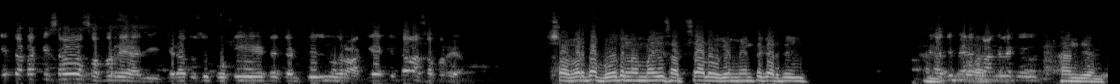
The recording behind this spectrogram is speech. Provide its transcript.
ਇਹ ਤੁਹਾਡਾ ਕਿਸ ਤਰ੍ਹਾਂ ਦਾ ਸਫ਼ਰ ਰਿਹਾ ਜੀ? ਜਿਹੜਾ ਤੁਸੀਂ 48 ਕੰਟਰੀਜ਼ ਨੂੰ ਹਰਾ ਕੇ ਕਿੱਦਾਂ ਦਾ ਸਫ਼ਰ ਰਿਹਾ? ਸਫ਼ਰ ਤਾਂ ਬਹੁਤ ਲੰਮਾ ਜੀ 7 ਸਾਲ ਹੋ ਗਏ ਮਿਹਨਤ ਕਰਦੇ ਜੀ। ਅੱਜ ਮੇਰੇ ਰੰਗ ਲੱਗੇ ਜੀ ਹਾਂਜੀ ਹਾਂਜੀ।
